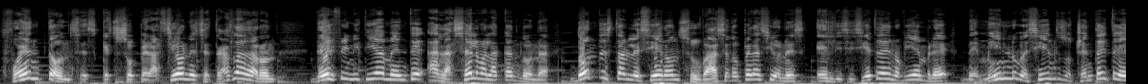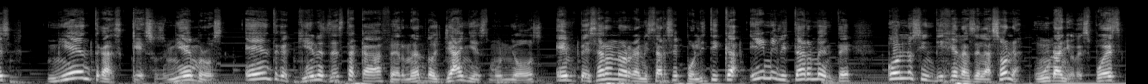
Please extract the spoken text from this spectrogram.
Fue entonces que sus operaciones se trasladaron definitivamente a la selva lacandona, donde establecieron su base de operaciones el 17 de noviembre de 1983 mientras que sus miembros, entre quienes destacaba Fernando Yáñez Muñoz, empezaron a organizarse política y militarmente con los indígenas de la zona. Un año después,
